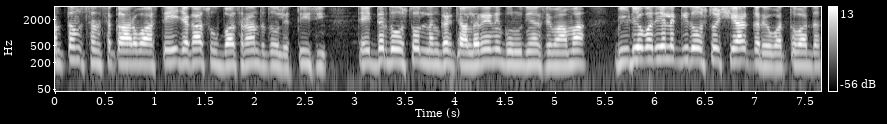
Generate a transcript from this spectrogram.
ਅੰਤਮ ਸੰਸਕਾਰ ਵਾਸਤੇ ਇਹ ਜਗ੍ਹਾ ਸੂਬਾ ਸਰਹੰਦ ਤੋਂ ਲਿੱਤੀ ਸੀ। ਤੇ ਇੱਧਰ ਦੋਸਤੋ ਲੰਗਰ ਚੱਲ ਰਹੇ ਨੇ ਗੁਰੂ ਦੀਆਂ ਸੇਵਾਵਾਂ। ਵੀਡੀਓ ਵਧੀਆ ਲੱਗੀ ਦੋਸਤੋ, ਸ਼ੇਅਰ ਕਰਿਓ ਵੱਧ ਤੋਂ ਵੱਧ।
